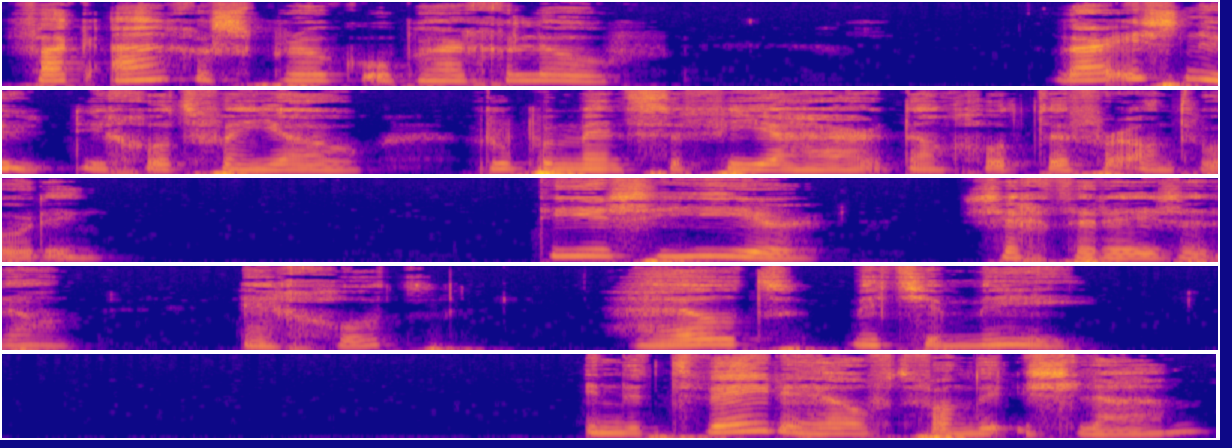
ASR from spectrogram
vaak aangesproken op haar geloof. Waar is nu die God van jou? roepen mensen via haar dan God ter verantwoording. Die is hier, zegt Teresa dan, en God huilt met je mee. In de tweede helft van de islam,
